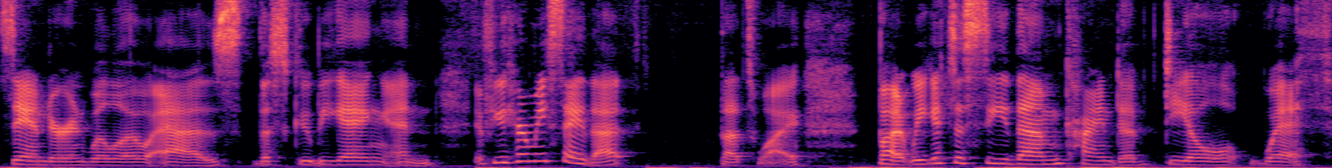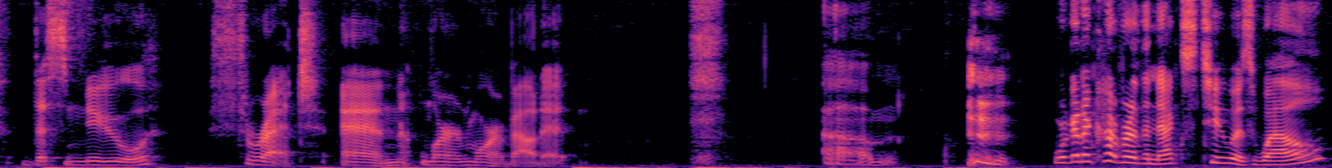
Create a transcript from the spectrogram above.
Xander and Willow as the Scooby Gang and if you hear me say that, that's why. But we get to see them kind of deal with this new threat and learn more about it. Um, we're going to cover the next two as well.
